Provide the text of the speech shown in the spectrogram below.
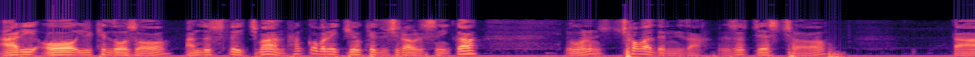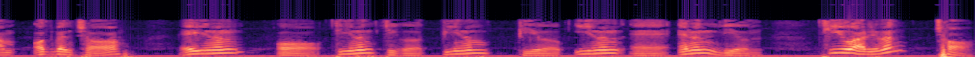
R이 어 이렇게 넣어서 만들 수도 있지만 한꺼번에 기억해 두시라고 그랬으니까 이거는 처가 됩니다. 그래서 gesture 다음 adventure A는 어, D는 디귿, B는 비읍, E는 에, N은 니은, TUR이는 처.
